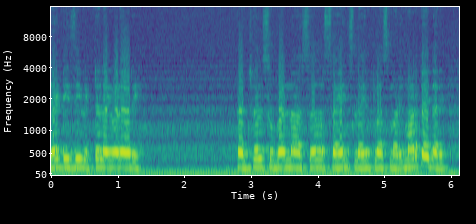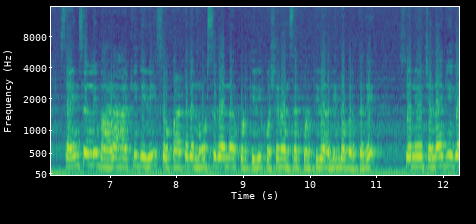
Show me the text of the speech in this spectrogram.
ಡೆಡ್ ಈಸಿ ವಿಠಲ್ ಐವಳೆ ಅವ್ರಿ Prajwal Suvarna sir science live class ಮಾಡಿ, ಮಾಡ್ತಾ ಇದ್ದಾರೆ. ಸೈನ್ಸ್ ಅಲ್ಲಿ ಬಹಳ ಹಾಕಿದ್ದೀವಿ ಸೊ ಪಾಠದ ನೋಟ್ಸ್ಗಳನ್ನ ಕೊಡ್ತೀವಿ ಕ್ವಶನ್ ಆನ್ಸರ್ ಕೊಡ್ತೀವಿ, ಅಲ್ಲಿಂದ ಬರ್ತದೆ. ಸೊ ನೀವು ಚೆನ್ನಾಗಿ ಈಗ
